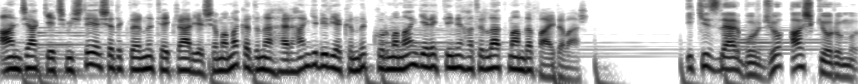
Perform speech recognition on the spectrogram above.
Ancak geçmişte yaşadıklarını tekrar yaşamamak adına herhangi bir yakınlık kurmaman gerektiğini hatırlatmanda fayda var. İkizler Burcu, aşk yorumu.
